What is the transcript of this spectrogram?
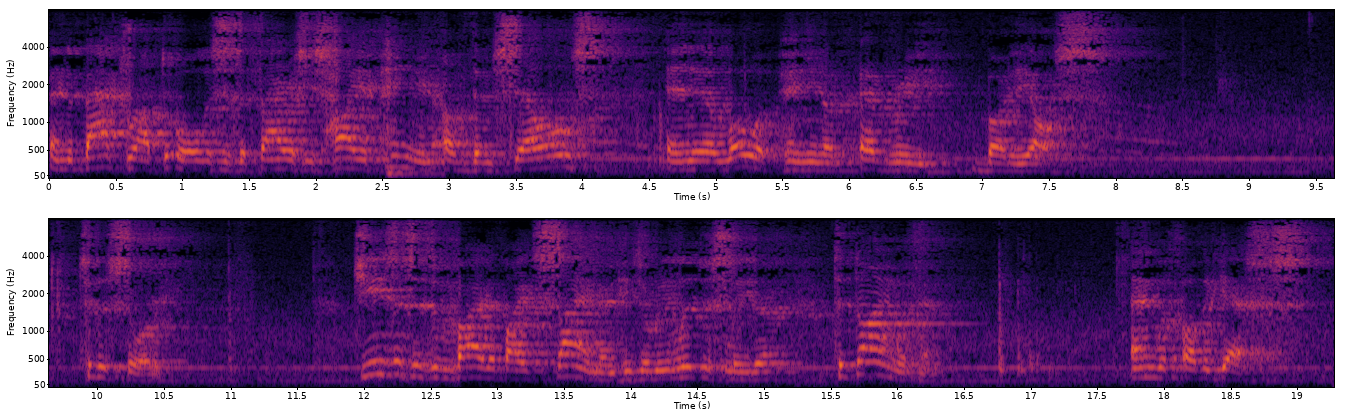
And the backdrop to all this is the Pharisees' high opinion of themselves and their low opinion of everybody else. To the story. Jesus is invited by Simon, he's a religious leader, to dine with him and with other guests,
